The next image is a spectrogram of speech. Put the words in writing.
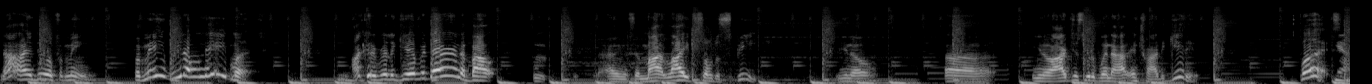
No, I didn't do it for me. For me, we don't need much. I could really give a darn about mm, I mean, so my life, so to speak. You know, uh, you know, I just would have went out and tried to get it. But Yeah.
